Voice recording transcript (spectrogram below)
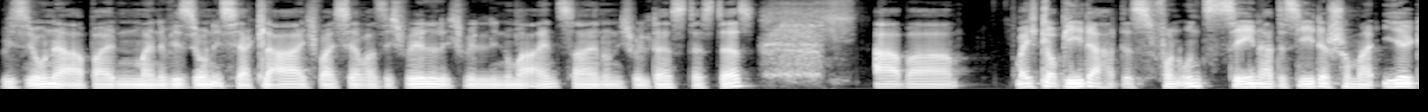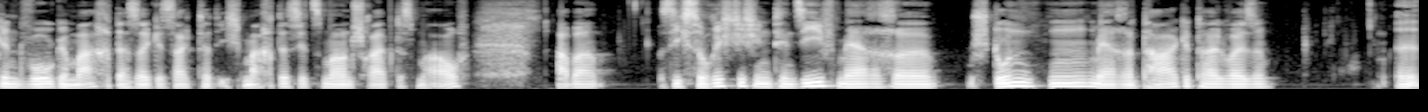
Vision erarbeiten. Meine Vision ist ja klar, ich weiß ja, was ich will. Ich will die Nummer eins sein und ich will das, das, das. Aber weil ich glaube, jeder hat es von uns zehn, hat es jeder schon mal irgendwo gemacht, dass er gesagt hat, ich mache das jetzt mal und schreibe das mal auf. Aber sich so richtig intensiv, mehrere Stunden, mehrere Tage teilweise, äh,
